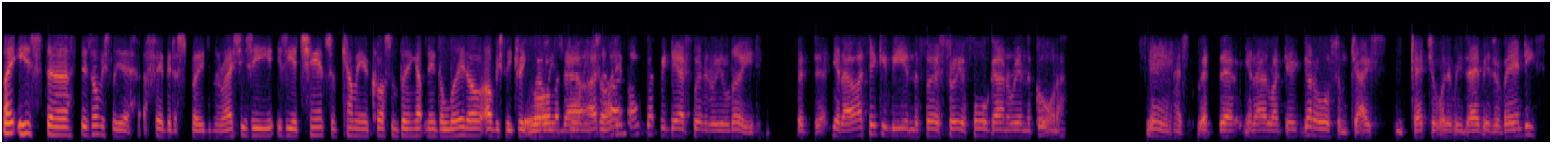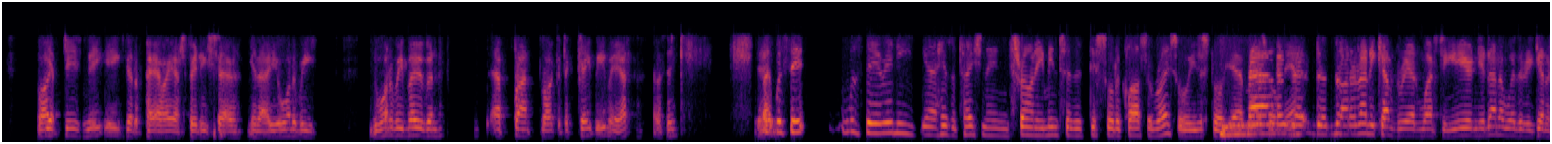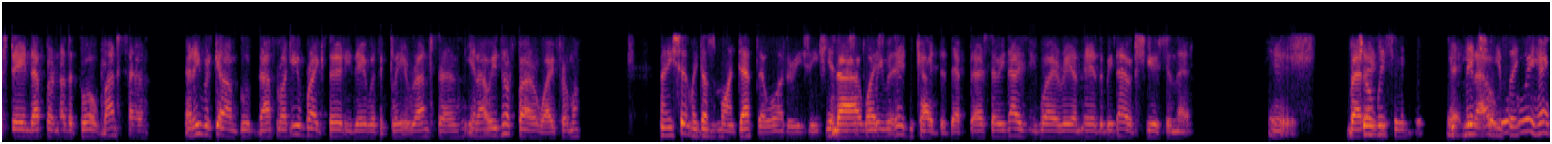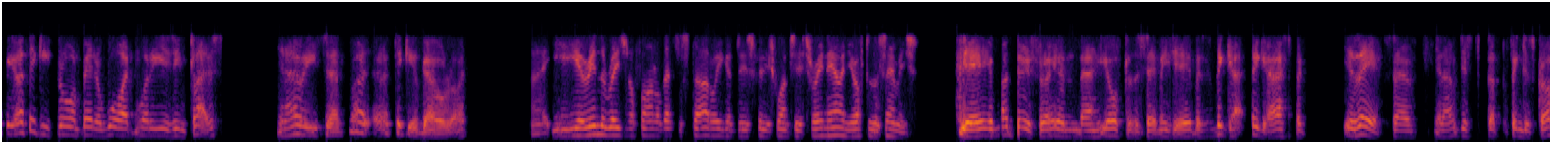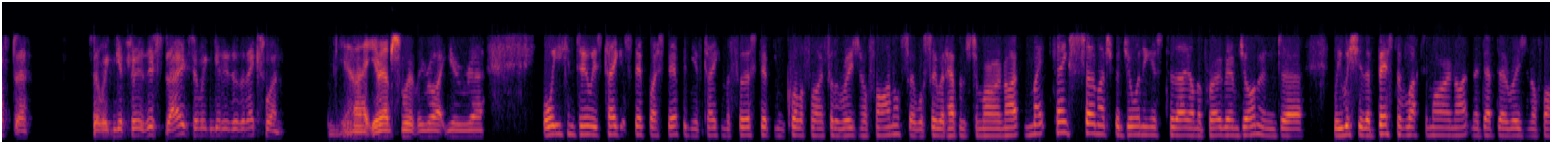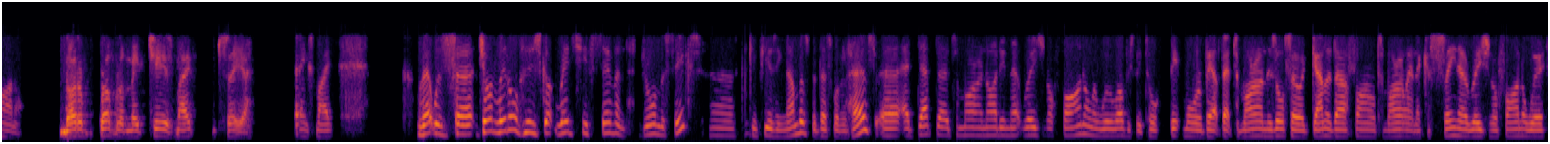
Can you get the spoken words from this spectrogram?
Mate, is the, there's obviously a, a, fair bit of speed in the race. Is he is he a chance of coming across and being up near the lead? Obviously, Drink well, no, inside I, him. I've got me doubts whether he'll lead, but uh, you know I think he'll be in the first three or four going around the corner. Yeah, but uh, you know, like he got an awesome chase and catch or whatever his name is of Andy's. Like, yep. geez, he, he's got a powerhouse finish, so you know you want to be you want to be moving up front like to keep him out. I think. But was there was there any uh, hesitation in throwing him into the, this sort of class of race, or you just thought, yeah, no, well no, no, no, it only comes around once a year, and you don't know whether he's going to stand up for another twelve months. So, and he was going good enough. Like he'll break thirty there with a clear run, so you know he's not far away from him. And he certainly doesn't mind Dapto either. He's, he's you know, no, well, he was there. educated to Dapto, so he knows his way around there. There'll be no excuse in that. Yeah. But John, as said, you know, we're happy. I think he's drawn better wide than what he is in close. You know, he's. Uh, I think he'll go all right. Uh, you're in the regional final. That's the start. All you got to do is finish one, two, three now, and you're off to the semis. Yeah, one, two, three, and uh, you're off to the semis. Yeah, but it's a big, big ask, but you're there. So you know, just got the fingers crossed, uh, so we can get through this stage, so we can get into the next one. Yeah, you're absolutely right. You're. Uh, all you can do is take it step by step, and you've taken the first step in qualifying for the regional final. So we'll see what happens tomorrow night. Mate, thanks so much for joining us today on the program, John, and uh, we wish you the best of luck tomorrow night in the Dapto regional final. Not a problem, Mick. Cheers, mate. See ya. Thanks, mate. That was uh, John Little, who's got Redshift 7 drawn the six. Uh, confusing numbers, but that's what it has. Uh, at tomorrow night in that regional final, and we'll obviously talk a bit more about that tomorrow. And there's also a Gunnedah final tomorrow and a Casino regional final where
